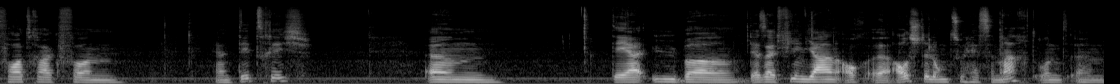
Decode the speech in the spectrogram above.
Vortrag von Herrn Dittrich. Ähm, der über, der seit vielen Jahren auch äh, Ausstellungen zu Hesse macht und ähm,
